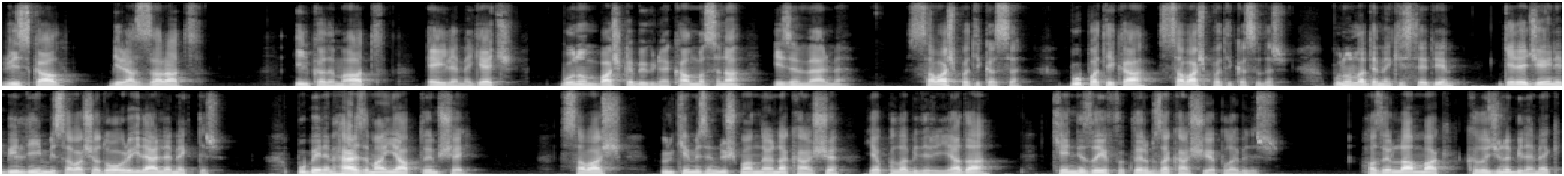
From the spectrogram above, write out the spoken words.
Risk al, biraz zar at, ilk adımı at, eyleme geç. Bunun başka bir güne kalmasına izin verme. Savaş patikası. Bu patika savaş patikasıdır. Bununla demek istediğim geleceğini bildiğim bir savaşa doğru ilerlemektir. Bu benim her zaman yaptığım şey. Savaş ülkemizin düşmanlarına karşı yapılabilir ya da kendi zayıflıklarımıza karşı yapılabilir. Hazırlanmak, kılıcını bilemek,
